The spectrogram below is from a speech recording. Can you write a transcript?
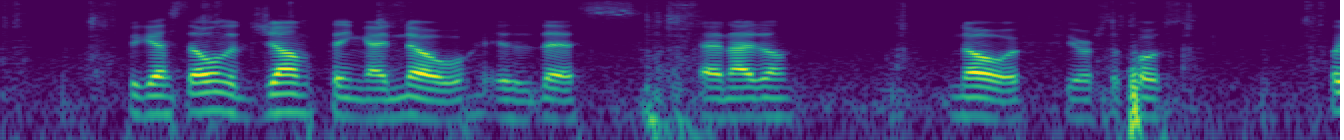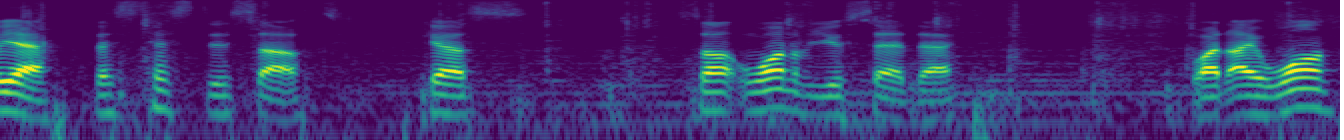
because the only jump thing I know is this. And I don't know if you're supposed to. Oh yeah, let's test this out. Because so one of you said that what I want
